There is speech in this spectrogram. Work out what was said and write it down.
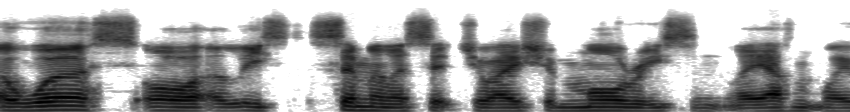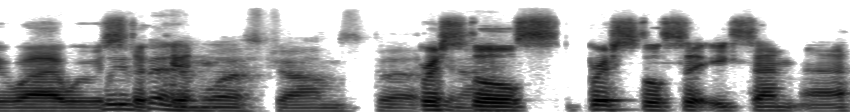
a worse or at least similar situation more recently, haven't we? Where we were We've stuck in worse jams, but you know, Bristol, Bristol City Centre.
